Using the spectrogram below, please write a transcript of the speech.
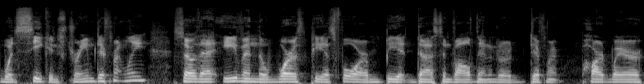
would seek and stream differently so that even the worst PS4 be it dust involved in it or different hardware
